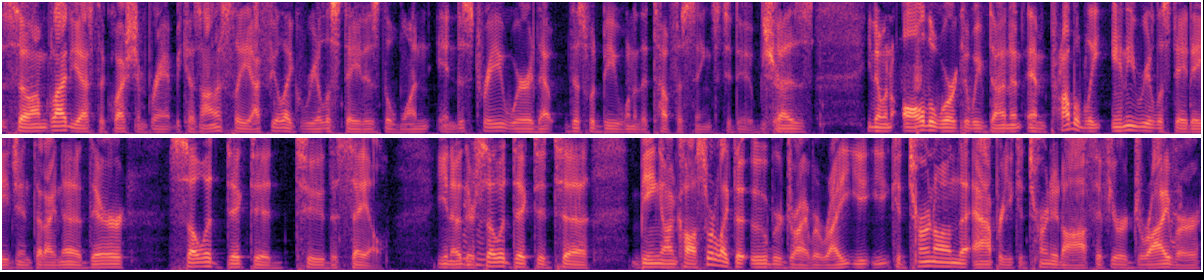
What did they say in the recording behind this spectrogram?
So I'm glad you asked the question, Brant, because honestly, I feel like real estate is the one industry where that this would be one of the toughest things to do because. You know, in all the work that we've done, and, and probably any real estate agent that I know, they're so addicted to the sale. You know, they're mm-hmm. so addicted to being on call, sort of like the Uber driver, right? You, you could turn on the app or you could turn it off if you're a driver.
